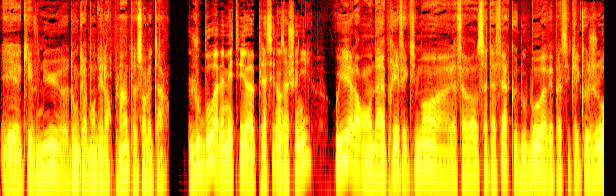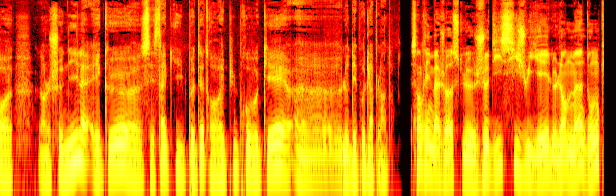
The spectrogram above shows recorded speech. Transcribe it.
et qui est venu donc abonder leur plainte sur le tard. Loubo a même été placé dans un chenil? Oui, alors on a appris effectivement à la faveur de cette affaire que Loubo avait passé quelques jours dans le chenil et que c'est ça qui peut-être aurait pu provoquer le dépôt de la plainte. Sandrine Bajos, le jeudi 6 juillet, le lendemain donc,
